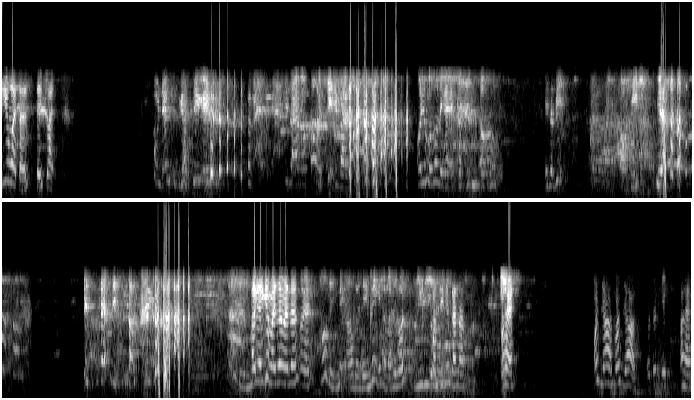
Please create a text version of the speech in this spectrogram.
you what does taste like? Oh, that's disgusting. eh? It's like I have a pile of shit in my mouth. 我要好多你嘅 expression 咯。It's a bit salty. yeah. It's that disgusting. okay, okay, my turn, my turn. Okay, how they make ah? When they make 系咪佢攞纸啲 Continue 紧啊。Okay. What's yours? What's yours? Rotten egg. Okay.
